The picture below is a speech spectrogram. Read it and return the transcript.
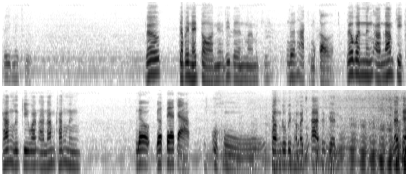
เฮ้ยไม่ถูก แล้วจะไปไหนต่อเนี่ยที่เดินมาเมื่อกี้ เดินหาถึงเก่าครับ แล้ววันหนึ่งอาบน้ำกี่ครั้ง หรือกี่วันอาบน้ำครั้งหนึ่ง แล้วแล้วแต่จะอาบโอ้โห ฟังดูเป็นธรรมชาติเหลือเกิน แล้วแต่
